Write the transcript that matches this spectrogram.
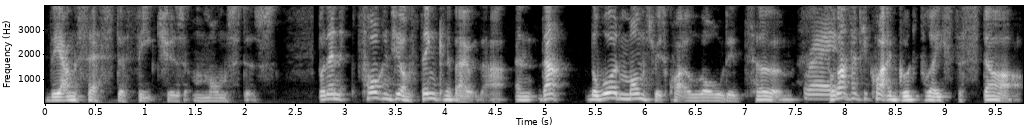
the ancestor features monsters. But then talking to you, I'm thinking about that, and that the word monster is quite a loaded term. Right. So that's actually quite a good place to start.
